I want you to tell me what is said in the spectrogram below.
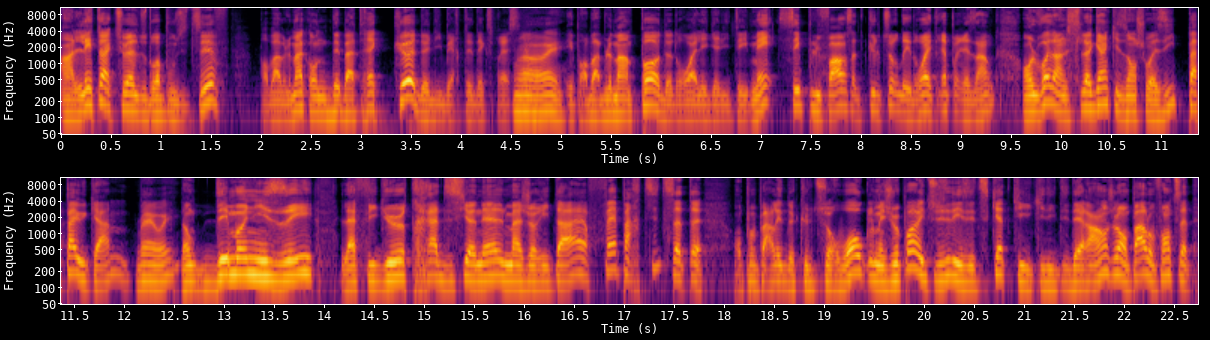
en l'état actuel du droit positif, probablement qu'on ne débattrait que de liberté d'expression Ah ouais. et probablement pas de droit à l'égalité. Mais c'est plus fort, cette culture des droits est très présente. On le voit dans le slogan qu'ils ont choisi, Papa UCAM. Ben oui. Donc, démoniser la figure traditionnelle majoritaire fait partie de cette... On peut parler de culture woke, mais je veux pas utiliser des étiquettes qui, qui- qui dérangent. Là, on parle au fond de cette,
